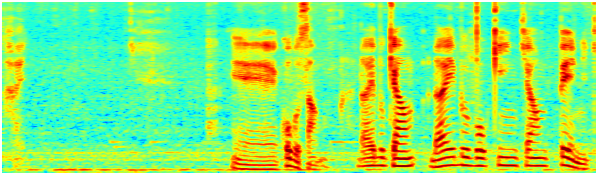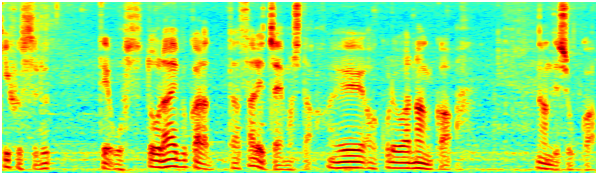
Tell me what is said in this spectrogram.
はいえー、コブさんライブキャン、ライブ募金キャンペーンに寄付するって押すとライブから出されちゃいました。えー、あ、これはなんか、なんでしょうか。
